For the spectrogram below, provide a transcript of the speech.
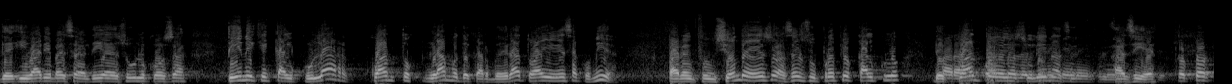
y varias veces al día de su glucosa, tiene que calcular cuántos gramos de carbohidrato hay en esa comida, para en función de eso hacer su propio cálculo de cuánto, de insulina, Así es. Doctor,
